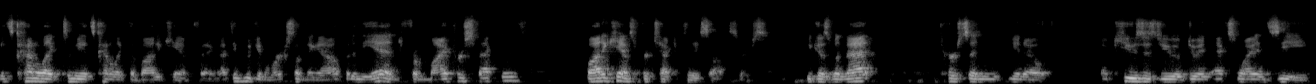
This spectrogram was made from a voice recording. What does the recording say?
it's kind of like to me, it's kind of like the body cam thing. I think we can work something out, but in the end, from my perspective, body cams protect police officers because when that person, you know, accuses you of doing X, Y, and Z,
